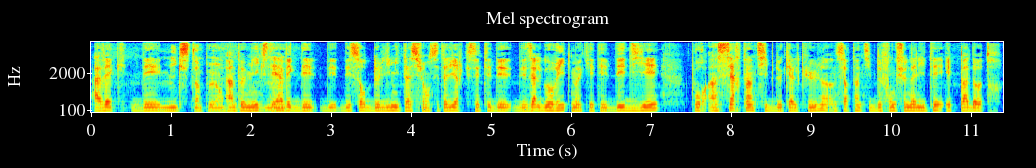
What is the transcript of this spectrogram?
avec des mixtes un peu, hein. un peu mixte et mhm. avec des, des, des, sortes de limitations. C'est-à-dire que c'était des, des algorithmes qui étaient dédiés pour un certain type de calcul, un certain type de fonctionnalité et pas d'autres.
